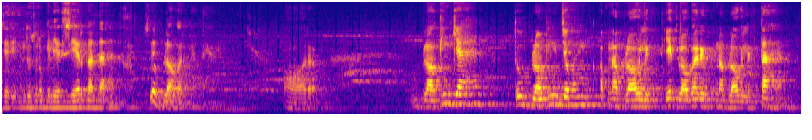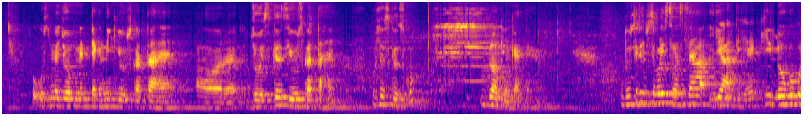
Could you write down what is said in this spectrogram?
ज़रिए, दूसरों के लिए शेयर करता है, उसे ब्लॉगर कहते हैं। और ब्लॉगिंग क्या है? तो ब्लॉगिंग जब हम अपना ब्लॉग लिख, एक ब्लॉगर अपना ब्लॉग लिखता है तो उसमें जो अपने टेक्निक यूज़ करता है और जो स्किल्स यूज़ करता है, उस स्किल्स को ब्लॉगिंग कहते हैं। दूसरी सबसे बड़ी समस्या ये आती है कि लोगों को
